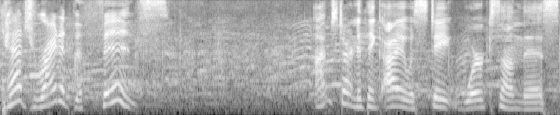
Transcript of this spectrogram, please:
catch right at the fence. I'm starting to think Iowa State works on this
